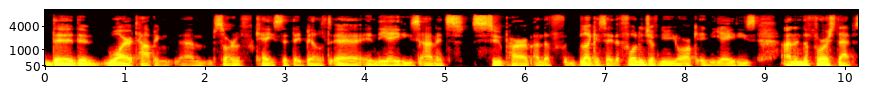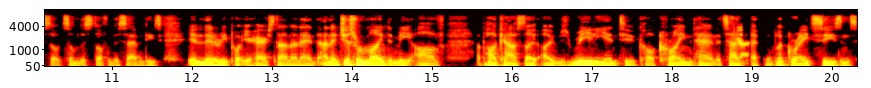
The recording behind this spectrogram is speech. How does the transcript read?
the, the wiretapping, um, sort of case that they built, uh, in the eighties and it's superb. And the, like I say, the footage of New York in the eighties and in the first episode, some of the stuff in the seventies, it literally put your hair stand on end. And it just reminded me of, a podcast I, I was really into called Crime Town. It's had a couple of great seasons.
